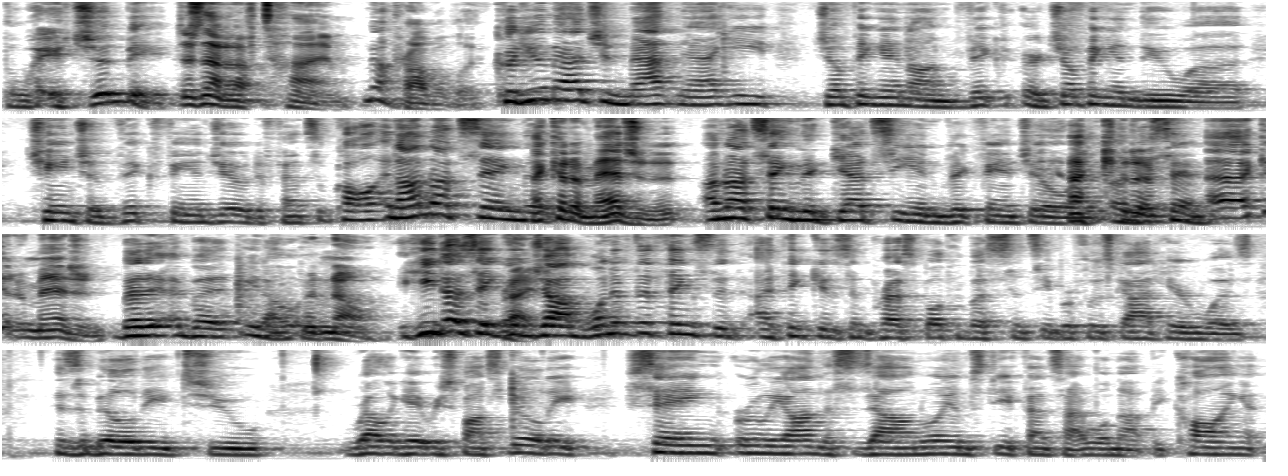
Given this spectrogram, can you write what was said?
the way it should be. There's not enough time, No, probably. Could you imagine Matt Nagy jumping in on Vic or jumping into uh, change a Vic Fangio defensive call? And I'm not saying that I could imagine it. I'm not saying that Getsy and Vic Fangio I are, are the same. I could imagine. But but you know, But no. he does a good Right. job. One of the things that I think has impressed both of us since Eberflus got here was his ability to relegate responsibility, saying early on, "This is Alan Williams' defense. I will not be calling it."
